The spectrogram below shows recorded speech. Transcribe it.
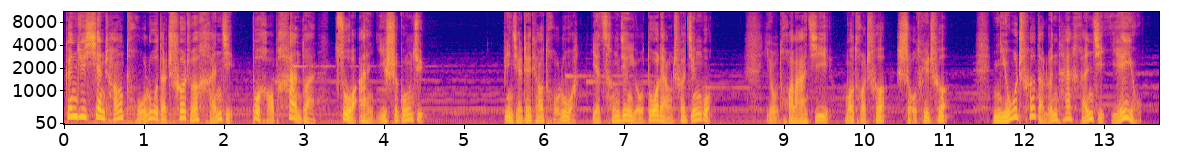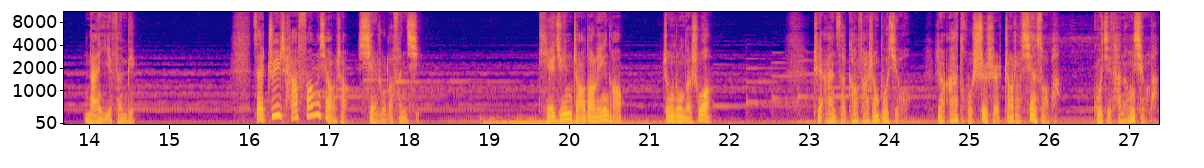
根据现场土路的车辙痕迹，不好判断作案遗失工具，并且这条土路啊也曾经有多辆车经过，有拖拉机、摩托车、手推车。牛车的轮胎痕迹也有，难以分辨。在追查方向上陷入了分歧。铁军找到领导，郑重地说：“这案子刚发生不久，让阿土试试找找线索吧，估计他能行的。”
